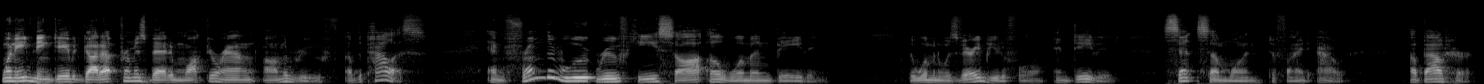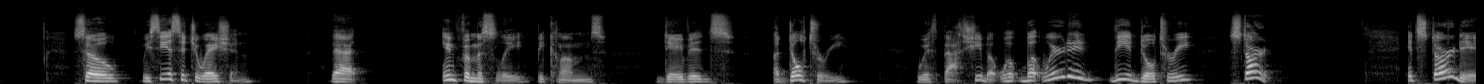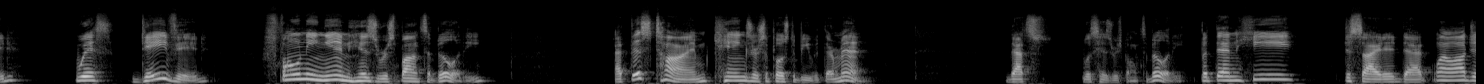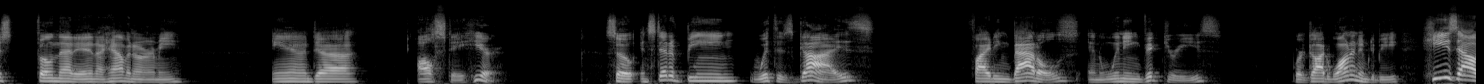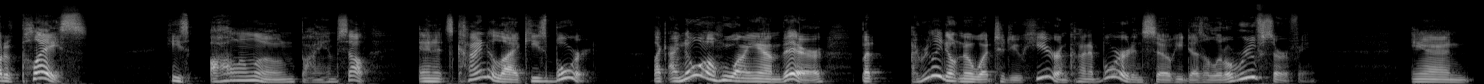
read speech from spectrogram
One evening, David got up from his bed and walked around on the roof of the palace. And from the roof, he saw a woman bathing. The woman was very beautiful, and David sent someone to find out about her. So we see a situation that infamously becomes David's adultery with Bathsheba. But where did the adultery start? It started with David phoning in his responsibility. At this time, kings are supposed to be with their men. That was his responsibility. But then he decided that, well, I'll just phone that in. I have an army, and uh, I'll stay here. So instead of being with his guys, fighting battles and winning victories where God wanted him to be, he's out of place. He's all alone by himself. And it's kind of like he's bored. Like, I know who I am there, but I really don't know what to do here. I'm kind of bored. And so he does a little roof surfing. And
